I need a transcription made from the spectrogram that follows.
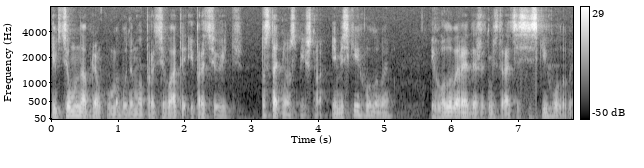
І в цьому напрямку ми будемо працювати і працюють достатньо успішно. І міські голови, і голови райдержадміністрації, сільські голови.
